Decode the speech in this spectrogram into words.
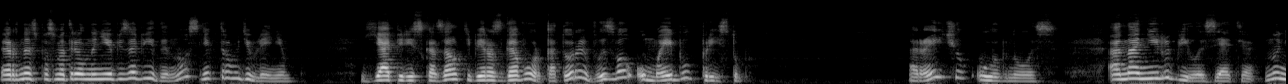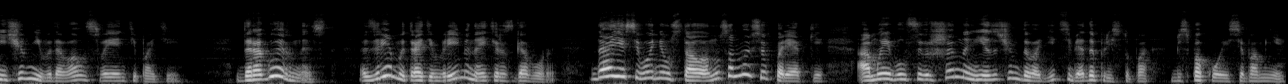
Эрнест посмотрел на нее без обиды, но с некоторым удивлением. «Я пересказал тебе разговор, который вызвал у Мейбл приступ. Рэйчел улыбнулась. Она не любила зятя, но ничем не выдавала своей антипатии. «Дорогой Эрнест, зря мы тратим время на эти разговоры. Да, я сегодня устала, но со мной все в порядке, а Мейбл совершенно незачем доводить себя до приступа, беспокоясь обо мне.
